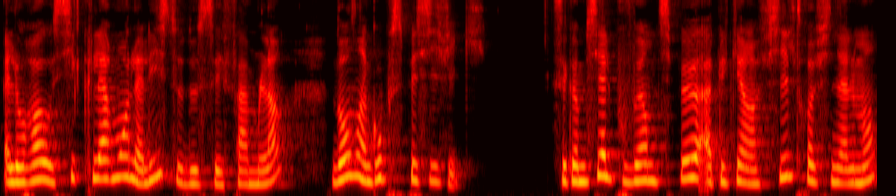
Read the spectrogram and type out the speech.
elle aura aussi clairement la liste de ces femmes-là dans un groupe spécifique. C'est comme si elle pouvait un petit peu appliquer un filtre finalement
